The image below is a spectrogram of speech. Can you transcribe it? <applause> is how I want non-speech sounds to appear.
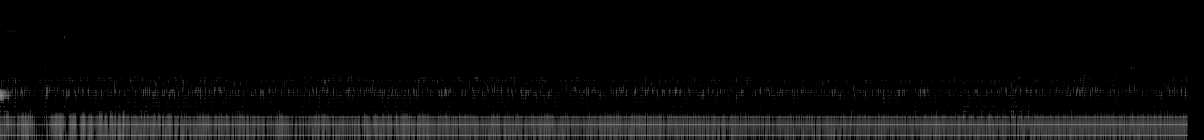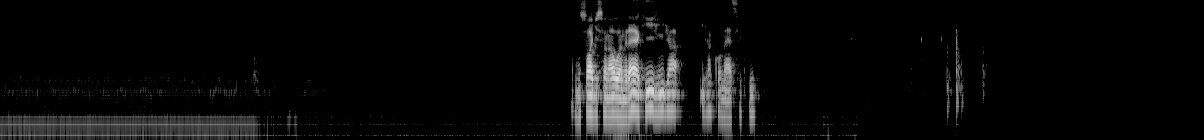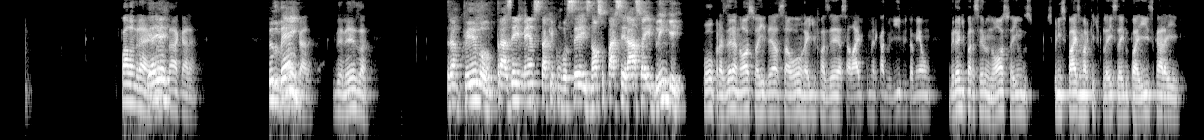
Vamos só adicionar o André aqui, a gente já, já começa aqui. Fala, André, E como é aí, tá, cara? tudo Tudo bem? cara? Beleza? Tranquilo. Prazer imenso estar aqui com vocês. Nosso parceiraço aí, Bling. Pô, o prazer é nosso aí ter essa honra aí de fazer essa live com o Mercado Livre, também é um grande parceiro nosso aí, um dos dos principais marketplaces aí do país, cara, e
